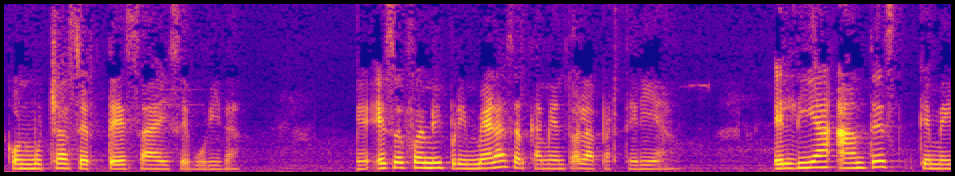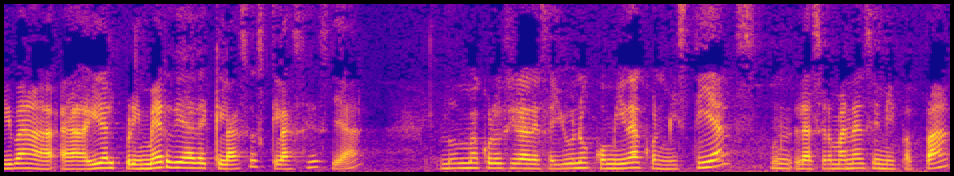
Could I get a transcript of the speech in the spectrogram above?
con mucha certeza y seguridad. Eh, ese fue mi primer acercamiento a la partería. El día antes que me iba a ir al primer día de clases, clases ya, no me acuerdo si era desayuno, comida con mis tías, las hermanas de mi papá,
